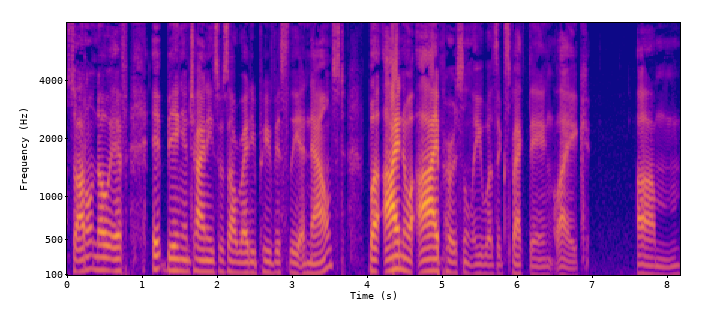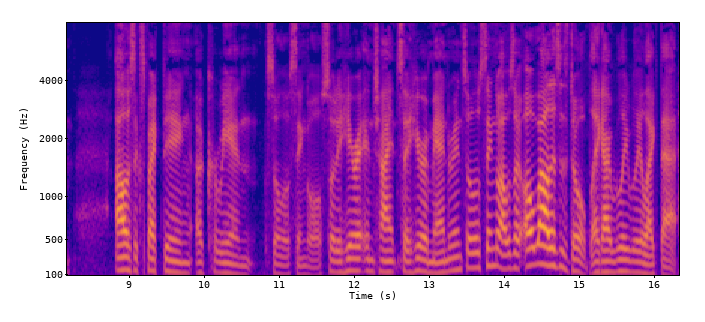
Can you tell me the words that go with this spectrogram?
So I don't know if it being in Chinese was already previously announced, but I know I personally was expecting like um, I was expecting a Korean solo single. So to hear it in China, to hear a Mandarin solo single, I was like, oh wow, this is dope. Like I really, really like that.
